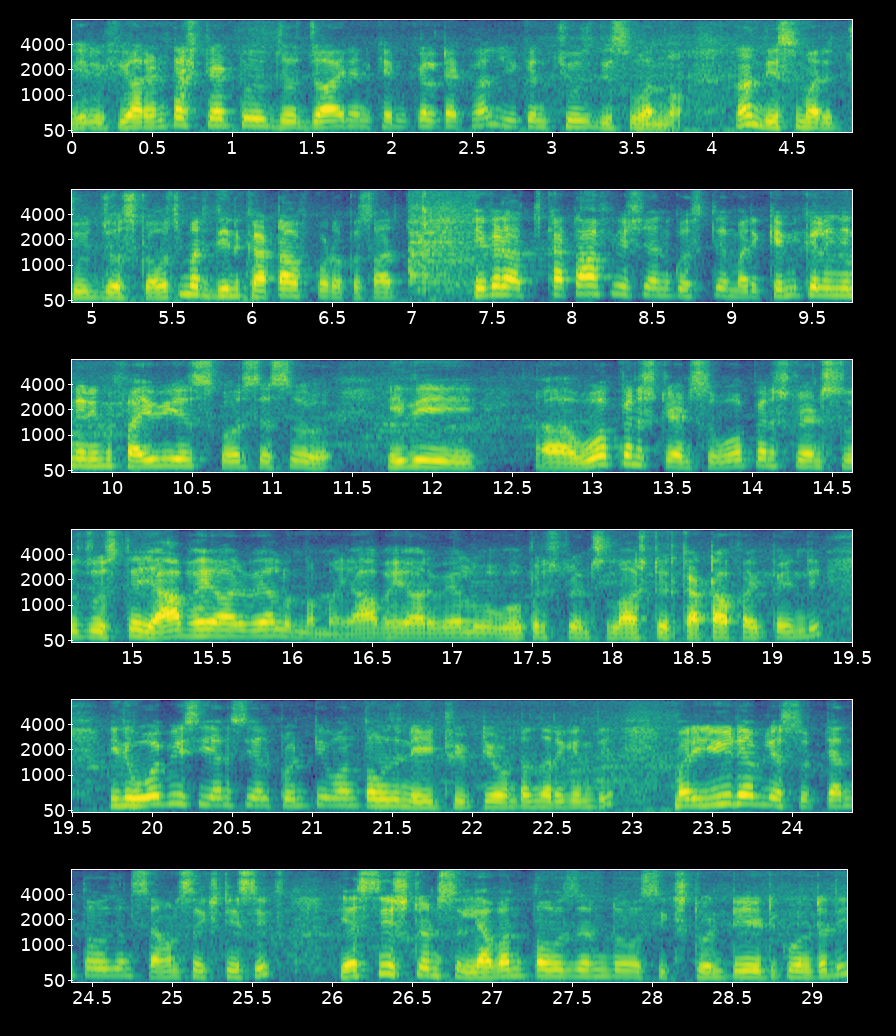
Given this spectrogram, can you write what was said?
మీరు if you are interested to join in chemical technology you can choose this one this మరి చూస్ చేసుకోవచ్చు. మరి దీని కట్ ఆఫ్ కూడా ఒకసారి. ఇక్కడ కట్ ఆఫ్ విషయానికి వస్తే మరి chemical engineering five years courses ఇది ఓపెన్ స్టూడెంట్స్ ఓపెన్ స్టూడెంట్స్ చూస్తే యాభై ఆరు వేలు ఉందమ్మా. యాభై ఆరు వేలు open students last year cut off అయిపోయింది. ఇది OBC NCL twenty one thousand eight fifty ఉండడం జరిగింది. మరి EWS ten thousand seven sixty six SC students eleven thousand six twenty ఎయిట్కి ఉంటుంది.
